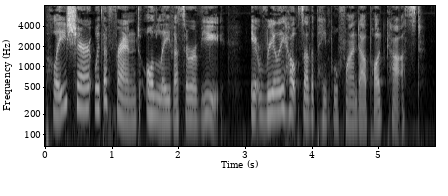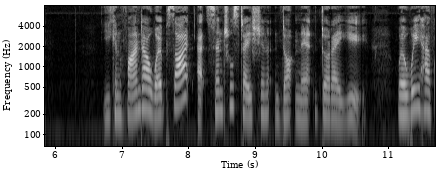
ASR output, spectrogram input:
please share it with a friend or leave us a review. It really helps other people find our podcast. You can find our website at centralstation.net.au, where we have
